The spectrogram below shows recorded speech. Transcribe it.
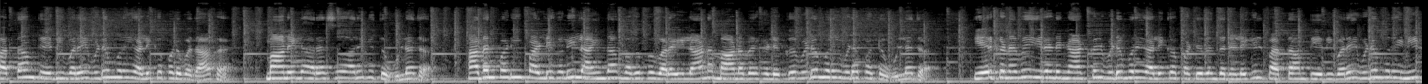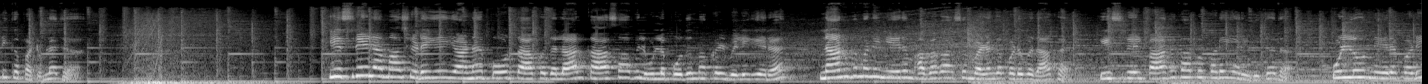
பத்தாம் தேதி வரை விடுமுறை அளிக்கப்படுவதாக மாநில அரசு அறிவித்து உள்ளது அதன்படி பள்ளிகளில் ஐந்தாம் வகுப்பு வரையிலான மாணவர்களுக்கு விடுமுறை விடப்பட்டு உள்ளது ஏற்கனவே இரண்டு நாட்கள் விடுமுறை அளிக்கப்பட்டிருந்த நிலையில் பத்தாம் தேதி வரை விடுமுறை நீட்டிக்கப்பட்டுள்ளது. இஸ்ரேல் அமாஸ் இடையேயான போர் தாக்குதலால் காசாவில் உள்ள பொதுமக்கள் வெளியேற நான்கு மணி நேரம் அவகாசம் வழங்கப்படுவதாக இஸ்ரேல் பாதுகாப்பு படை அறிவித்தது. உள்ளூர் நேரப்படி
